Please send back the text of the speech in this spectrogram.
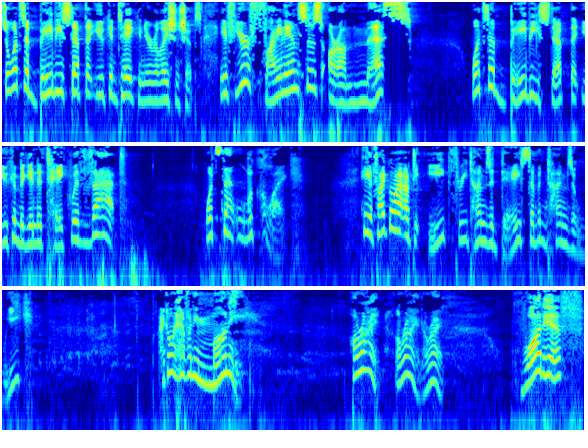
So, what's a baby step that you can take in your relationships? If your finances are a mess, what's a baby step that you can begin to take with that? What's that look like? Hey, if I go out to eat three times a day, seven times a week, I don't have any money. All right, all right, all right. What if,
